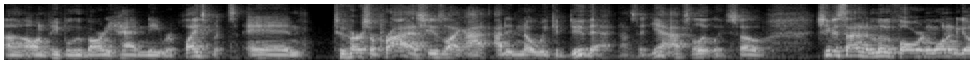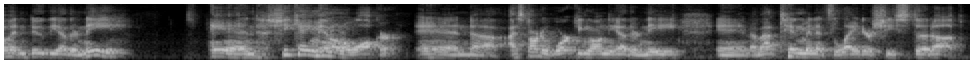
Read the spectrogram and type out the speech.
uh, on people who've already had knee replacements. And to her surprise, she was like, I, I didn't know we could do that. And I said, yeah, absolutely. So she decided to move forward and wanted to go ahead and do the other knee and she came in on a walker and uh, i started working on the other knee and about 10 minutes later she stood up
